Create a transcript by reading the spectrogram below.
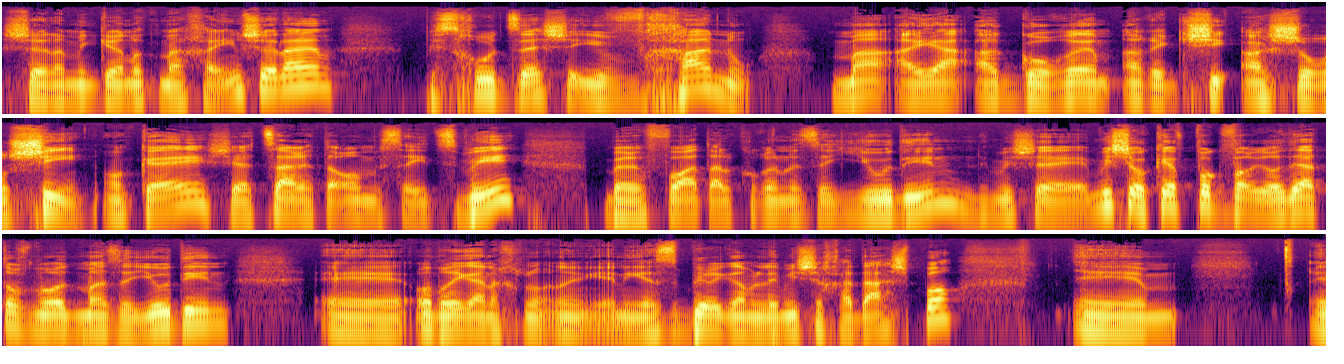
של המיגרנות מהחיים שלהם, בזכות זה שהבחנו מה היה הגורם הרגשי השורשי, אוקיי? שיצר את העומס העצבי. ברפואת על קוראים לזה יודין, מי, ש... מי שעוקב פה כבר יודע טוב מאוד מה זה יודין. אה, עוד רגע אנחנו, אני, אני אסביר גם למי שחדש פה. אה, אה,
